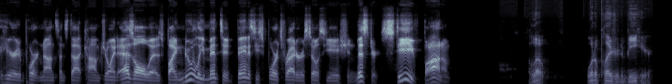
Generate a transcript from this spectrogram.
here at ImportantNonsense.com, joined as always by newly minted Fantasy Sports Writer Association, Mr. Steve Bonham. Hello. What a pleasure to be here.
